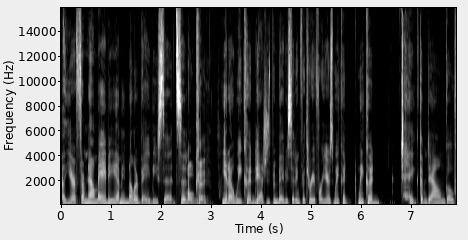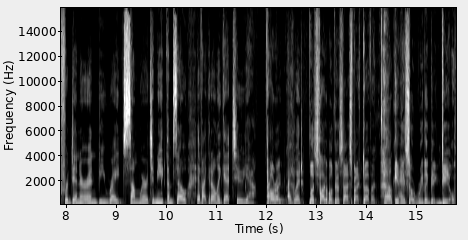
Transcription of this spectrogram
a year from now, maybe. I mean, Miller babysits, and Okay. You know, we could. Yeah, she's been babysitting for three or four years. We could, we could take them down, go for dinner, and be right somewhere to meet them. So if I could only get two, yeah, I, All right. I would. Let's talk about this aspect of it. Okay. It is a really big deal.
